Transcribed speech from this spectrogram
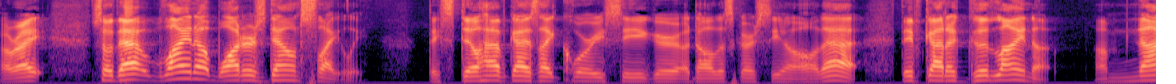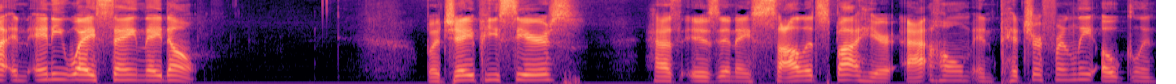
All right. So that lineup waters down slightly. They still have guys like Corey Seager, Adolis Garcia, all that. They've got a good lineup. I'm not in any way saying they don't. But JP Sears has is in a solid spot here at home in pitcher friendly Oakland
